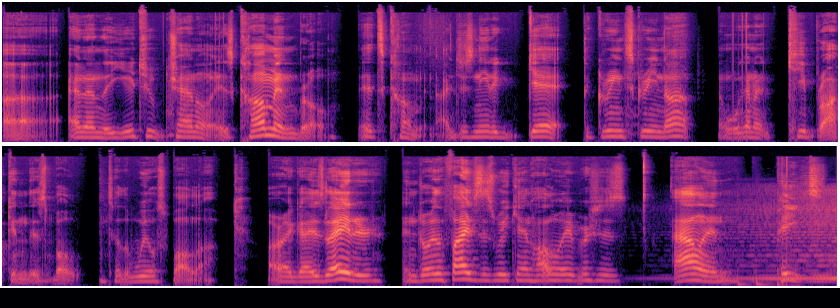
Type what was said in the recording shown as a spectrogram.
Uh, and then the YouTube channel is coming, bro. It's coming. I just need to get the green screen up, and we're gonna keep rocking this boat until the wheels fall off. All right, guys. Later. Enjoy the fights this weekend. Holloway versus Allen. Peace.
